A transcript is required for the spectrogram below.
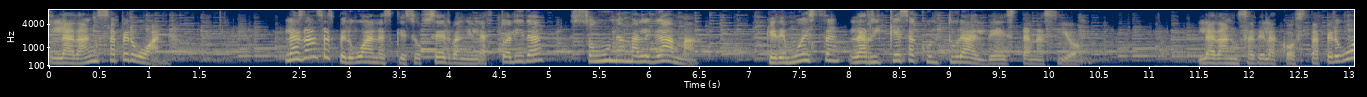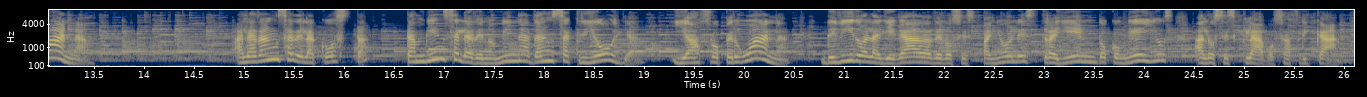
La danza peruana. Las danzas peruanas que se observan en la actualidad son una amalgama que demuestran la riqueza cultural de esta nación. La danza de la costa peruana. A la danza de la costa también se la denomina danza criolla y afroperuana debido a la llegada de los españoles trayendo con ellos a los esclavos africanos.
